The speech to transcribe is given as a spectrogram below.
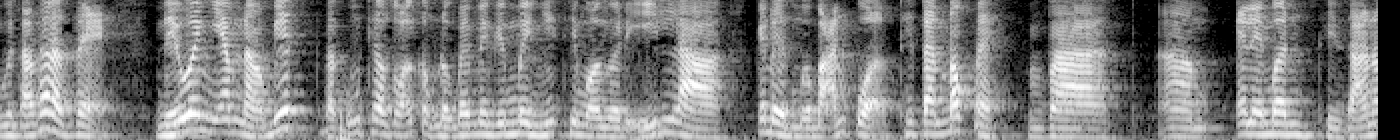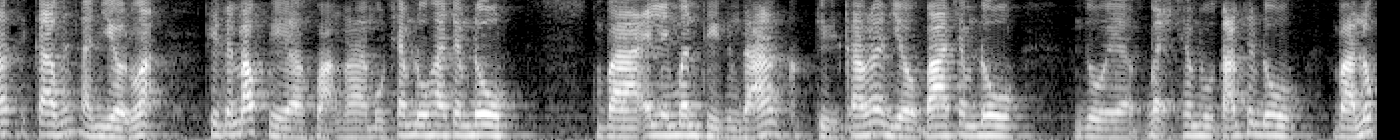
một cái giá rất là rẻ nếu anh em nào biết và cũng theo dõi cộng đồng bên bên gaming ấy, thì mọi người để ý là cái đợt mở bán của Titan Box này và um, Element thì giá nó sẽ cao rất là nhiều đúng không ạ? Titan Box thì à, khoảng là 100 đô 200 đô và Element thì giá cực kỳ cao rất là nhiều 300 đô rồi à, 700 đô 800 đô và lúc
